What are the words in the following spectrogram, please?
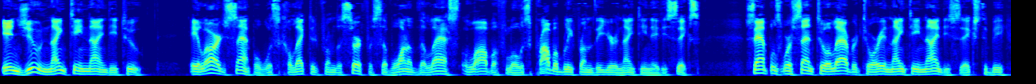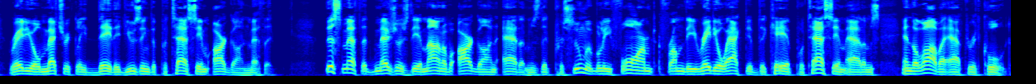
In June 1992, a large sample was collected from the surface of one of the last lava flows, probably from the year 1986. Samples were sent to a laboratory in 1996 to be radiometrically dated using the potassium argon method. This method measures the amount of argon atoms that presumably formed from the radioactive decay of potassium atoms in the lava after it cooled.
